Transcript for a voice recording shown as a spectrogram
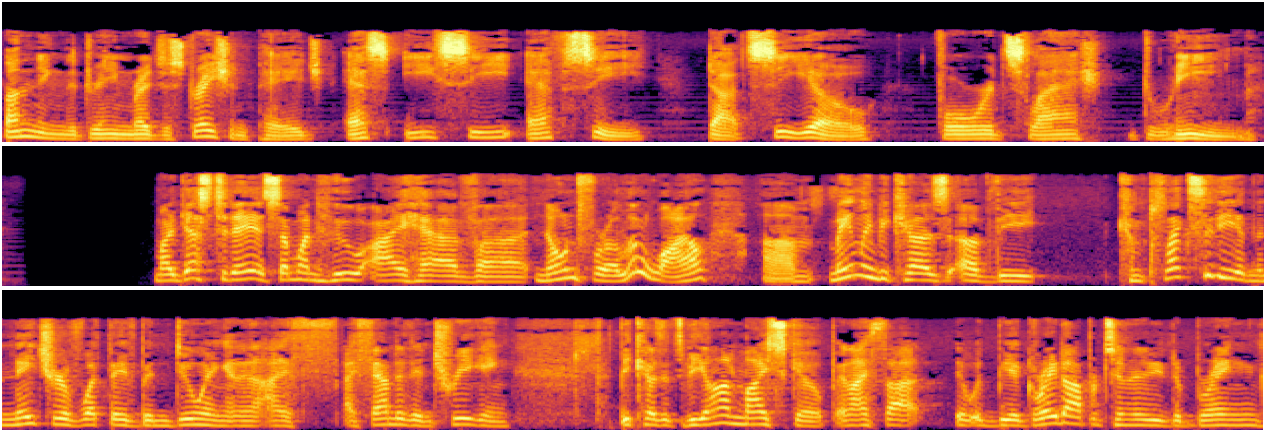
Funding the Dream registration page, secfc.co forward slash dream. My guest today is someone who I have uh, known for a little while, um, mainly because of the complexity and the nature of what they've been doing. And I, I found it intriguing because it's beyond my scope. And I thought it would be a great opportunity to bring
